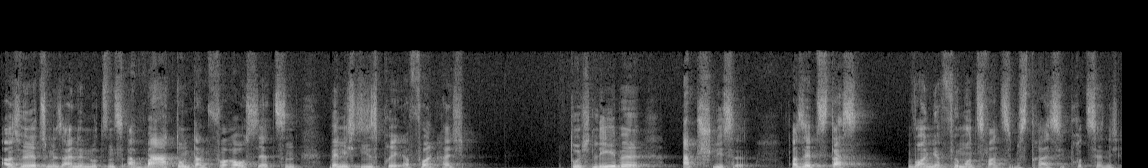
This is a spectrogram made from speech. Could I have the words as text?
Aber es würde ja zumindest eine Nutzenserwartung dann voraussetzen, wenn ich dieses Projekt erfolgreich durchlebe, abschließe. Also selbst das wollen ja 25 bis 30 Prozent nicht.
